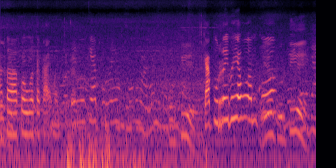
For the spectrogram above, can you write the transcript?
आता पाहू आता काय म्हणते. क्या पूरे कुर्ती है। क्या पुर रही भैया वो हमको? है।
